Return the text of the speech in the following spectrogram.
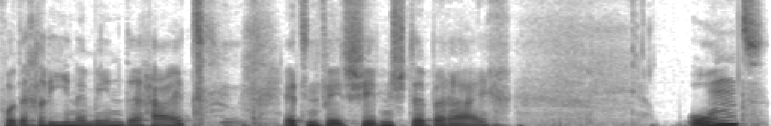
von der kleinen Minderheit, jetzt in verschiedensten Bereichen. Und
